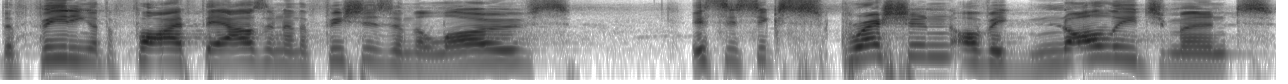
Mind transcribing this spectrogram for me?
the feeding of the 5,000 and the fishes and the loaves. It's this expression of acknowledgement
